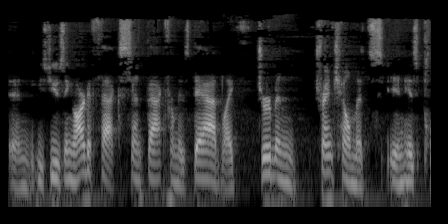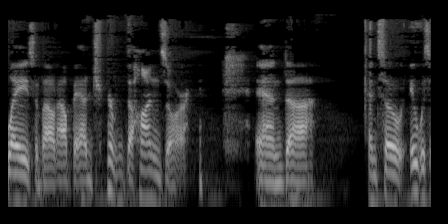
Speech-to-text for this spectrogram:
and he's using artifacts sent back from his dad, like German trench helmets in his plays about how bad German, the Huns are. and, uh, and so it was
